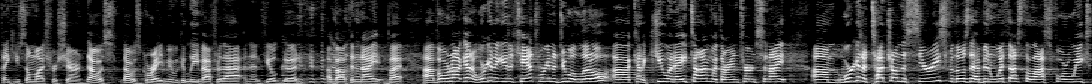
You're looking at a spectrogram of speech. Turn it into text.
thank you so much for sharing. That was that was great. I mean, we could leave after that and, then feel good about the night, but uh, but we're not gonna. We're gonna get a chance. We're gonna do a little uh, kind of Q and A time with our interns tonight. Um, we're gonna touch on the series for those that have been with us the last four weeks.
